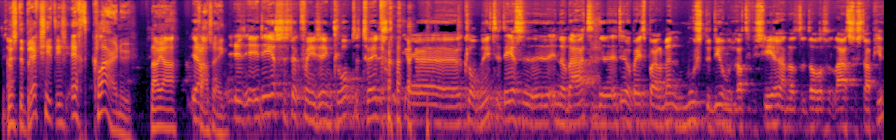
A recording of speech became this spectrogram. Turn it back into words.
Dus de brexit is echt klaar nu. Nou ja, ja, fase 1. Het eerste stuk van je zin klopt. Het tweede stuk uh, klopt niet. Het eerste, uh, inderdaad, de, het Europese parlement moest de deal ratificeren. En dat, dat was het laatste stapje.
